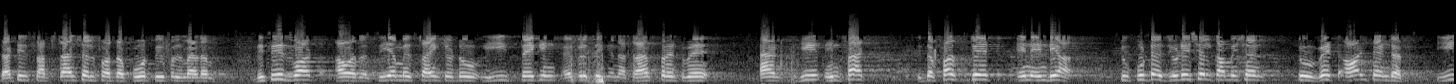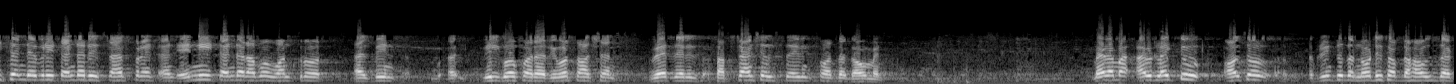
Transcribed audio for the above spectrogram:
That is substantial for the poor people, madam. This is what our CM is trying to do. He is taking everything in a transparent way and he, in fact, is the first state in India to put a judicial commission to vet all tenders. Each and every tender is transparent and any tender above one crore has been, uh, will go for a reverse auction where there is substantial savings for the government. Madam, I would like to also bring to the notice of the House that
